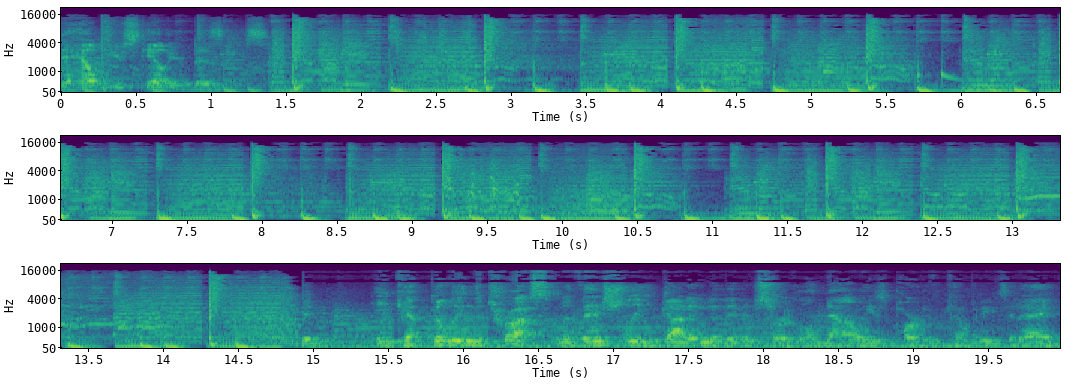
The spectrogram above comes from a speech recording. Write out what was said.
to help you scale your business. Kept building the trust, and eventually he got into the inner circle, and now he's part of the company today.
